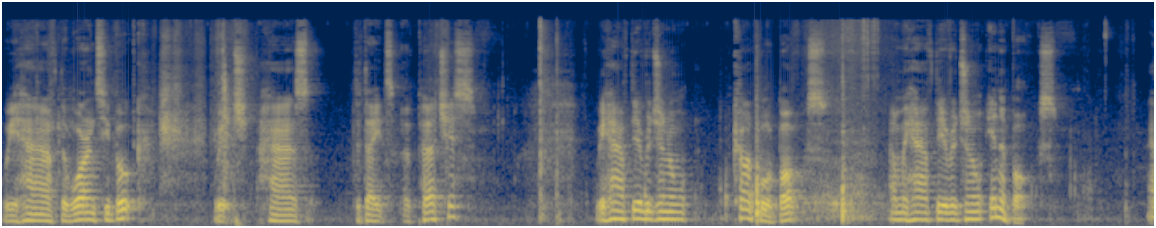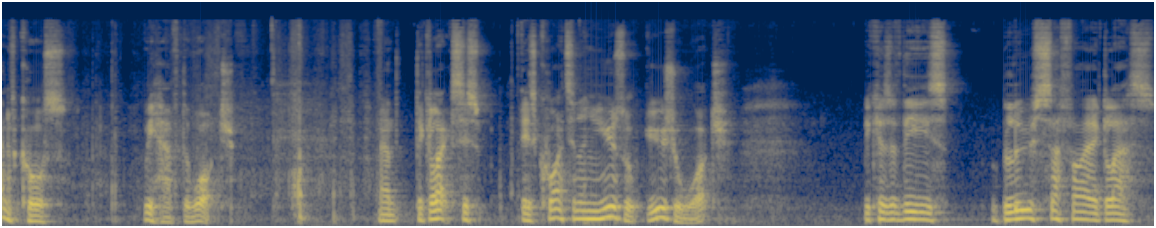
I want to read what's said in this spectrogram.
we have the warranty book which has the date of purchase. We have the original cardboard box and we have the original inner box. And of course we have the watch. Now the Galaxis is quite an unusual usual watch because of these blue sapphire glass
